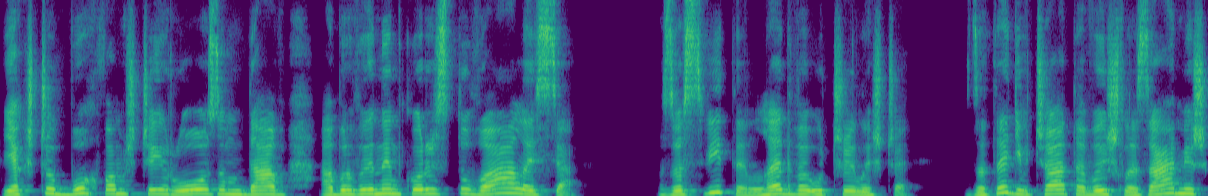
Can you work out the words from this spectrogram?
якщо Бог вам ще й розум дав, аби ви ним користувалися? З освіти ледве училище. Зате дівчата вийшли заміж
